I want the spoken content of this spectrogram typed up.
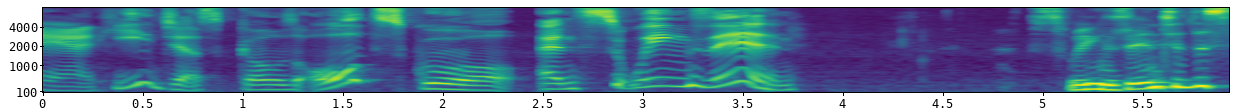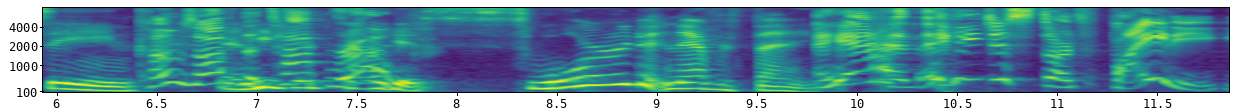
and he just goes old school and swings in. Swings into the scene. comes off and the he top gets out rope. his sword and everything, yeah he just starts fighting.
